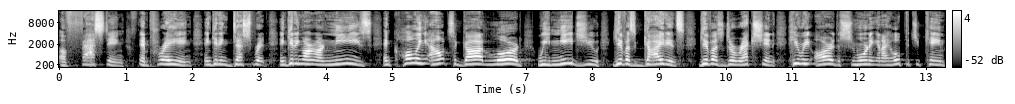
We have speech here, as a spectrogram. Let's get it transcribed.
of fasting and praying and getting desperate and getting on our knees and calling out to God, Lord, we need you. Give us guidance, give us direction. Here we are this morning, and I hope that you came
